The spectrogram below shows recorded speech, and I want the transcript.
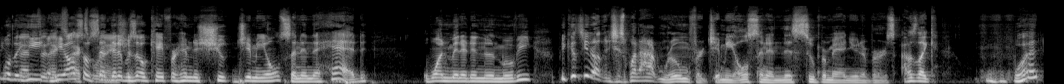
Well, the, he he also said that it was okay for him to shoot Jimmy Olsen in the head one minute into the movie because you know there's just not room for Jimmy Olsen in this Superman universe. I was like, what?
